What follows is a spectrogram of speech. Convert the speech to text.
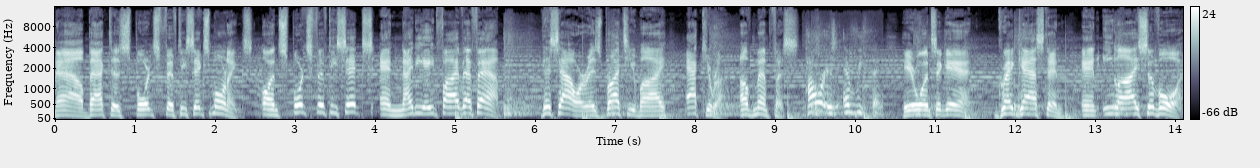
Now back to Sports 56 Mornings on Sports 56 and 98.5 FM. This hour is brought to you by Acura of Memphis. Power is everything. Here once again, Greg Gaston and Eli Savoy.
